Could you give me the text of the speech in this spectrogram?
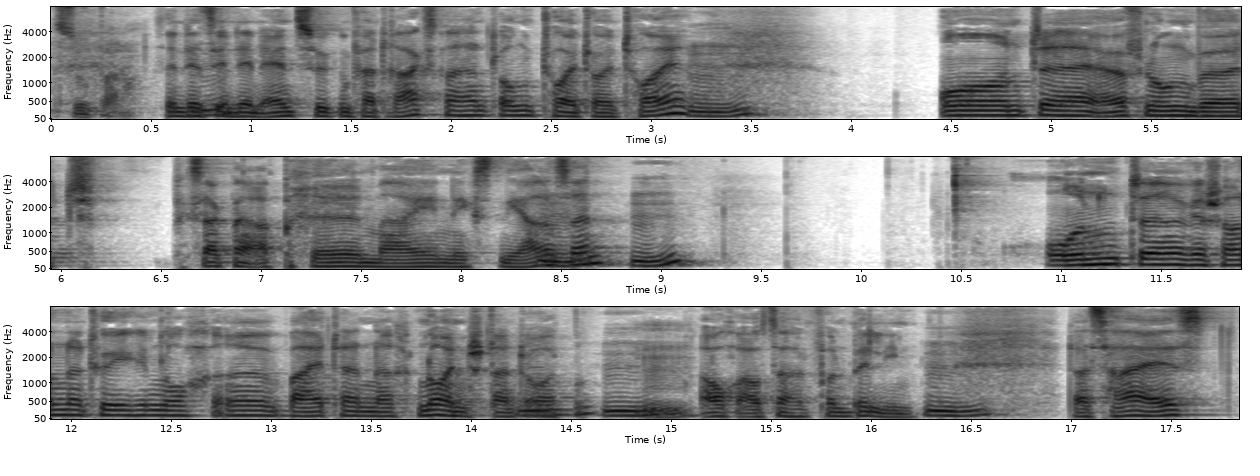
Super. Sind jetzt in den Endzügen Vertragsverhandlungen. Toi, toi, toi. Mhm. Und äh, Eröffnung wird, ich sag mal, April, Mai nächsten Jahres sein. Mhm. Und äh, wir schauen natürlich noch äh, weiter nach neuen Standorten, Mhm. auch außerhalb von Berlin. Das heißt,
